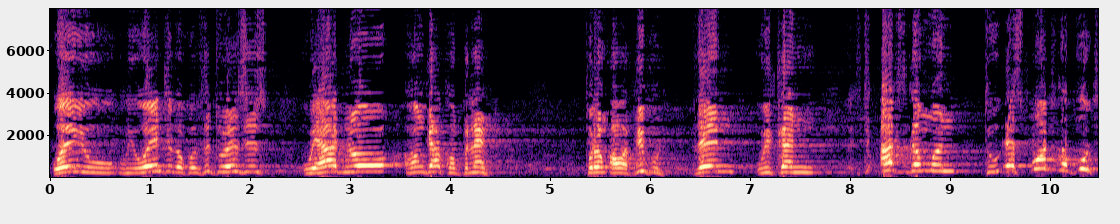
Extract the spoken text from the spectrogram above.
When you, we went to the constituencies, we had no hunger complaint from our people. Then we can ask government to export the food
